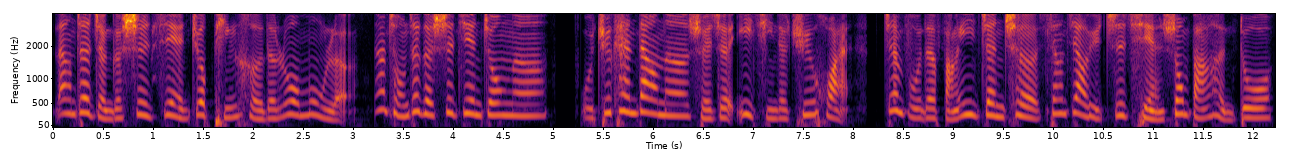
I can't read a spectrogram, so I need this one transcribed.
让这整个事件就平和的落幕了。那从这个事件中呢，我去看到呢，随着疫情的趋缓。政府的防疫政策相较于之前松绑很多，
